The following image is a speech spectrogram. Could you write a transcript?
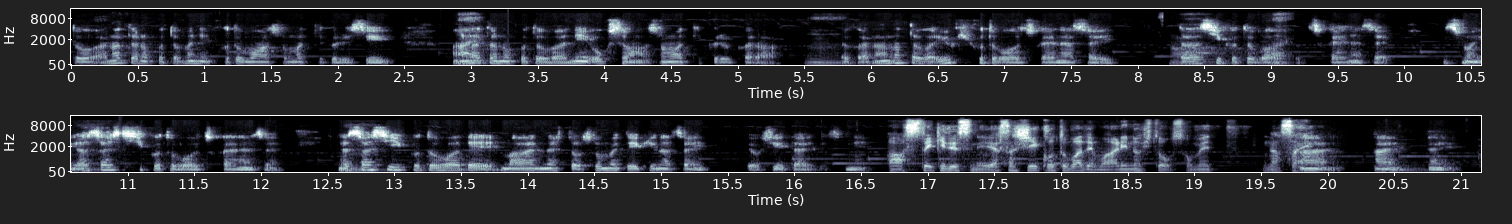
と、あなたの言葉に子供は染まってくるし、はいあなたの言葉に奥さんは染まってくるから、うんだからあなたが良き言葉を使いなさい。正しい言葉はいを使いなさい。いつも優しい言葉を使いなさい。優しい言葉で周りの人を染めていきなさいって教えたいですね。あ、素敵ですね。優しい言葉で周りの人を染めなさい。はい、はい、うんはい。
